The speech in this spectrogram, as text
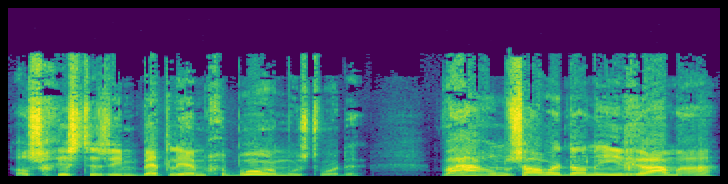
Als Christus in Bethlehem geboren moest worden, waarom zou er dan in Rama,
